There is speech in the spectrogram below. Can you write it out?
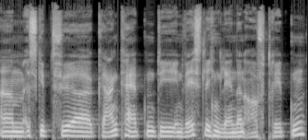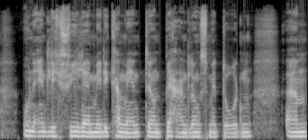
ähm, es gibt für Krankheiten, die in westlichen Ländern auftreten, unendlich viele Medikamente und Behandlungsmethoden. Ähm,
